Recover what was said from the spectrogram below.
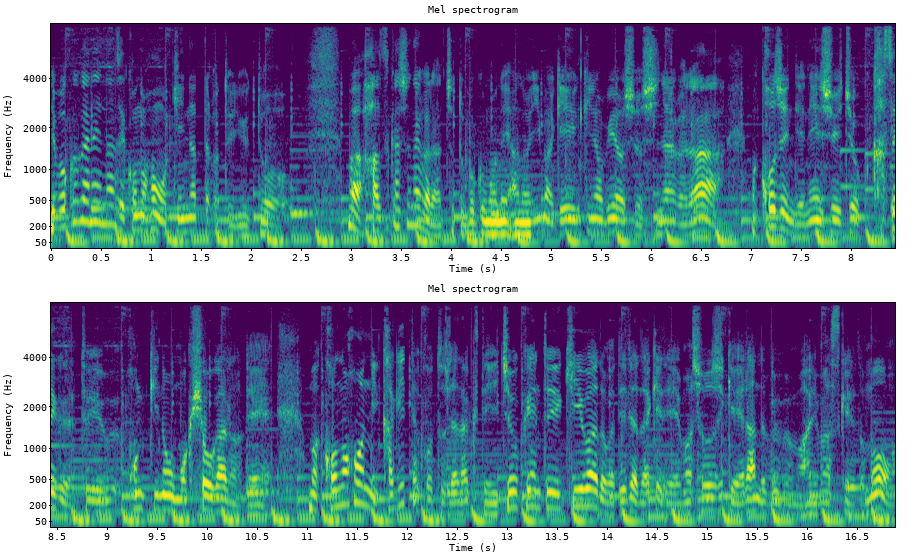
で僕がねなぜこの本を気になったかというと、まあ、恥ずかしながらちょっと僕もねあの今現役の美容師をしながら、ま、個人で年収1億稼ぐという本気の目標があるので、まあ、この本に限ったことじゃなくて1億円というキーワードが出ただけで、まあ、正直選んだ部分もありますけれども、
